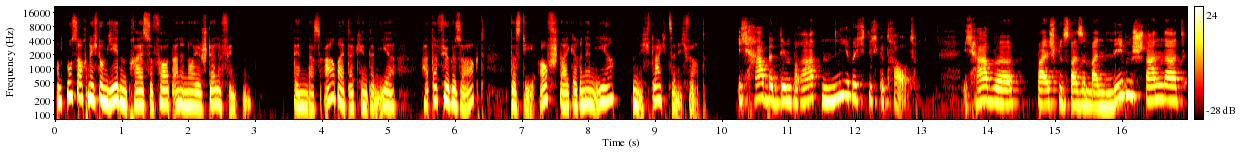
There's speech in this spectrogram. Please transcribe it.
und muss auch nicht um jeden Preis sofort eine neue Stelle finden. Denn das Arbeiterkind in ihr hat dafür gesorgt, dass die Aufsteigerin in ihr nicht leichtsinnig wird. Ich habe dem Braten nie richtig getraut. Ich habe beispielsweise meinen Lebensstandard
